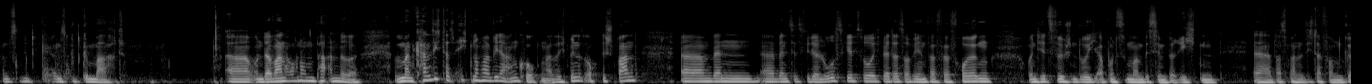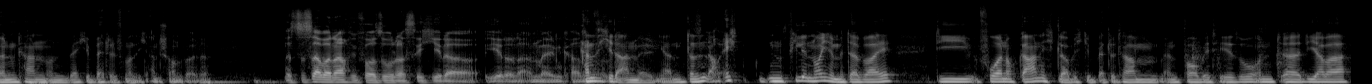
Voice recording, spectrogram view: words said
Ganz, gut, ganz gut gemacht. Äh, und da waren auch noch ein paar andere. Also man kann sich das echt nochmal wieder angucken. Also ich bin jetzt auch gespannt, äh, wenn äh, es jetzt wieder losgeht. So, ich werde das auf jeden Fall verfolgen und hier zwischendurch ab und zu mal ein bisschen berichten, äh, was man sich davon gönnen kann und welche Battles man sich anschauen sollte. Es ist aber nach wie vor so, dass sich jeder, jeder da anmelden kann. Kann sich jeder anmelden, ja. Da sind auch echt viele neue mit dabei, die vorher noch gar nicht, glaube ich, gebettelt haben im VBT so und äh, die aber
